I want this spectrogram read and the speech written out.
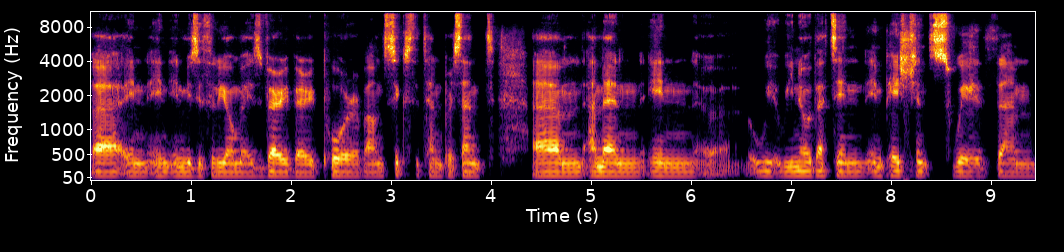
uh, in, in in mesothelioma is very very poor, around six to ten percent. Um, and then in uh, we we know that in in patients with um,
